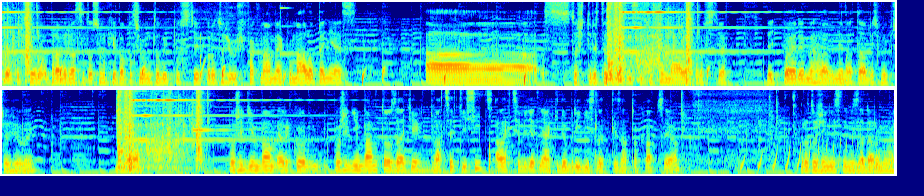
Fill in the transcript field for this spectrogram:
Prostě potřebujeme opravdu 28 chyb a potřebujeme to vypustit, protože už fakt máme jako málo peněz. A 149 tisíc už je málo prostě. Teď pojedeme hlavně na to, aby jsme přežili. No. Pořídím vám, Erko, pořídím vám to za těch 20 tisíc, ale chci vidět nějaký dobrý výsledky za to, chlapci, jo? Protože nic není zadarmo.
